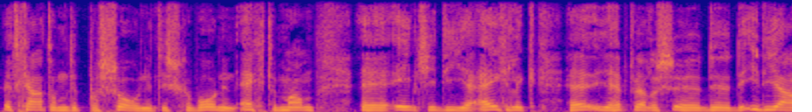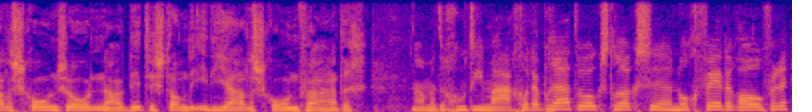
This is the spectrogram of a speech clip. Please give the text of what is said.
Het gaat om de persoon. Het is gewoon een echte man. Uh, eentje die je eigenlijk... Hè, je hebt wel eens uh, de, de ideale schoonzoon. Nou, dit is dan de ideale schoonvader. Nou, met een goed imago. Daar praten we ook straks uh, nog verder over.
